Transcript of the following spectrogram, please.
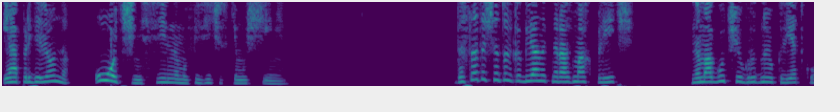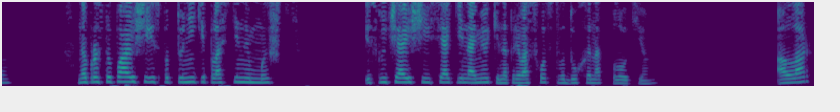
и определенно очень сильному физически мужчине. Достаточно только глянуть на размах плеч, на могучую грудную клетку, на проступающие из-под туники пластины мышц, исключающие всякие намеки на превосходство духа над плотью. Аллар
